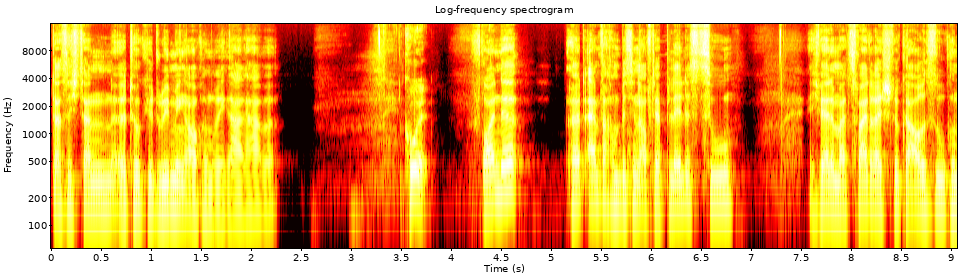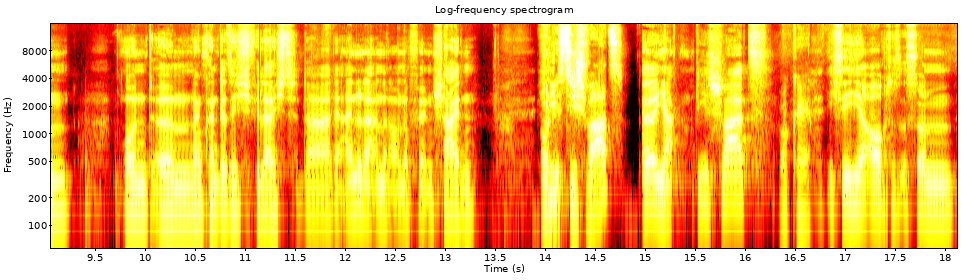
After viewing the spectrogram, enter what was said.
dass ich dann äh, Tokyo Dreaming auch im Regal habe. Cool. Freunde, hört einfach ein bisschen auf der Playlist zu. Ich werde mal zwei, drei Stücke aussuchen und ähm, dann könnte sich vielleicht da der ein oder andere auch noch für entscheiden. Und ist die schwarz? Äh, ja, die ist schwarz. Okay. Ich sehe hier auch, das ist so ein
